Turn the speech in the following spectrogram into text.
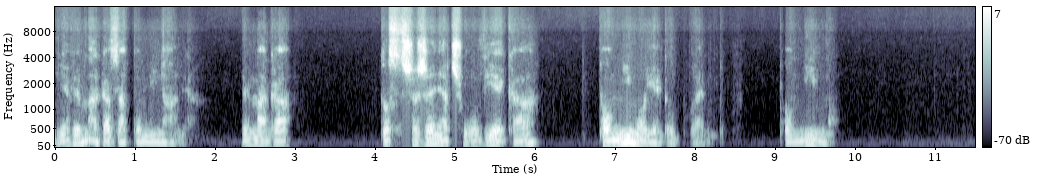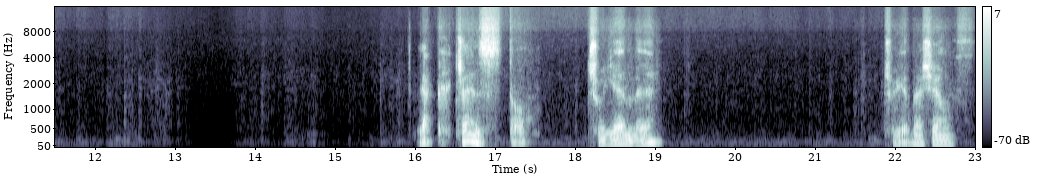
nie wymaga zapominania. Wymaga dostrzeżenia człowieka pomimo jego błędów, pomimo. Jak często czujemy, czujemy się w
